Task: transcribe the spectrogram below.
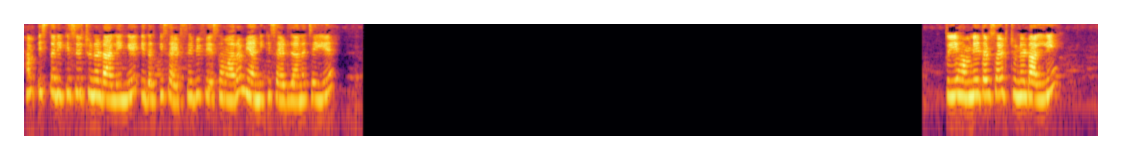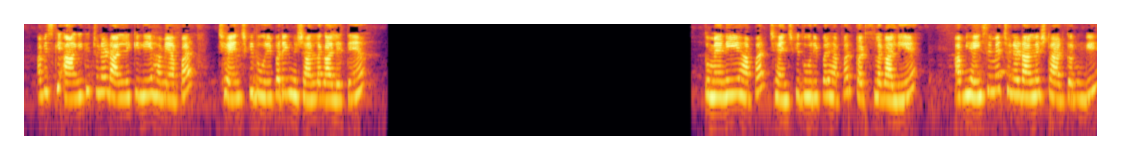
हम इस तरीके से चुना डालेंगे। इधर की साइड से भी फेस हमारा म्यानी की साइड जाना चाहिए। तो ये हमने इधर साइड चुने डाल ली। अब इसके आगे की चुने डालने के लिए हम यहाँ पर छः इंच की दूरी पर एक निशान लगा लेते हैं। तो मैंने यहाँ पर छः इंच की दूरी पर यहाँ पर कट्स लगा लिए। अब यहीं से मैं चुने डालने स्टार्ट करूँगी।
